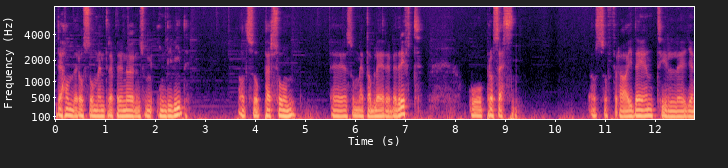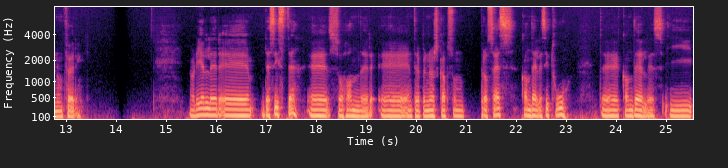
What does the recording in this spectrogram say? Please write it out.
det handler også om entreprenøren som individ, altså personen eh, som etablerer bedrift, og prosessen. Altså fra ideen til gjennomføring. Når det gjelder eh, det siste, eh, så handler eh, entreprenørskap som prosess kan deles i to. Det kan deles i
